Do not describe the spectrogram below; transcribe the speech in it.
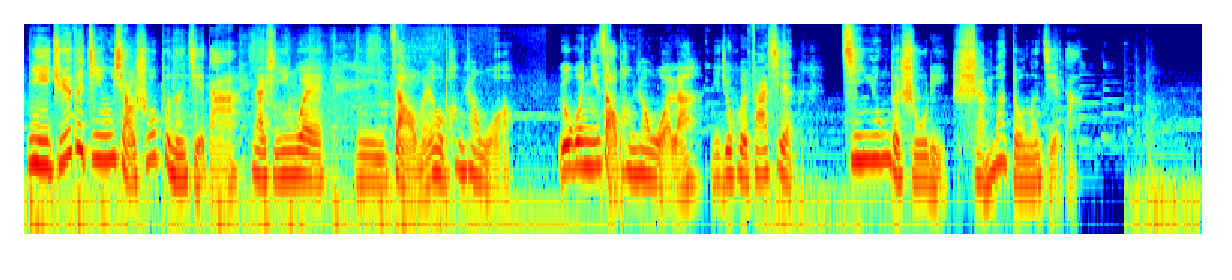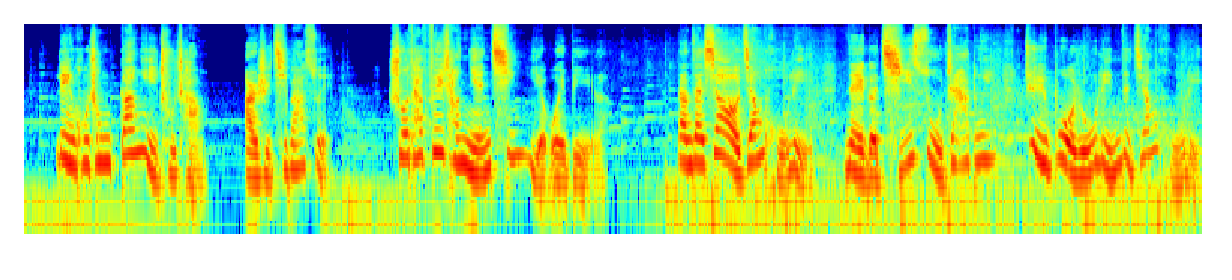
你觉得金庸小说不能解答，那是因为你早没有碰上我。如果你早碰上我了，你就会发现。金庸的书里什么都能解答。令狐冲刚一出场，二十七八岁，说他非常年轻也未必了。但在《笑傲江湖》里，那个奇宿扎堆、巨擘如林的江湖里，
